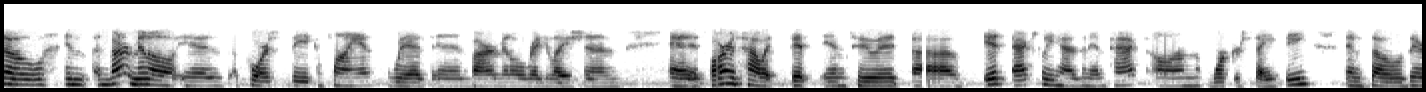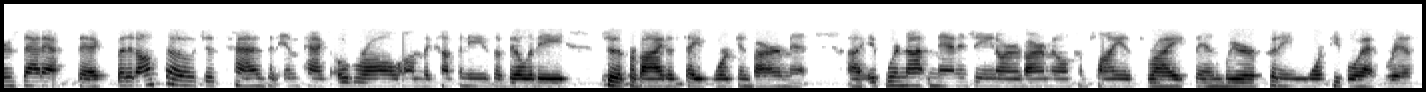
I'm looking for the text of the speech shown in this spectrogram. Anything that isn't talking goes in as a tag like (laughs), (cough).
So, in, environmental is, of course, the compliance with environmental regulations. And as far as how it fits into it, uh, it actually has an impact on worker safety. And so there's that aspect, but it also just has an impact overall on the company's ability to provide a safe work environment. Uh, if we're not managing our environmental compliance right, then we're putting more people at risk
